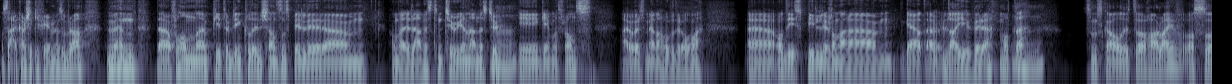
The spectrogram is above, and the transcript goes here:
Og så er kanskje ikke filmen så bra, men det er iallfall han eh, Peter Dinklage, han som spiller um, han der Lannister, Tyrion Lannister mm. i Game of Thrones, er jo liksom en av hovedrollene. Uh, og de spiller sånn um, greie at det er livere, på en måte, mm. som skal ut og ha live, og så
